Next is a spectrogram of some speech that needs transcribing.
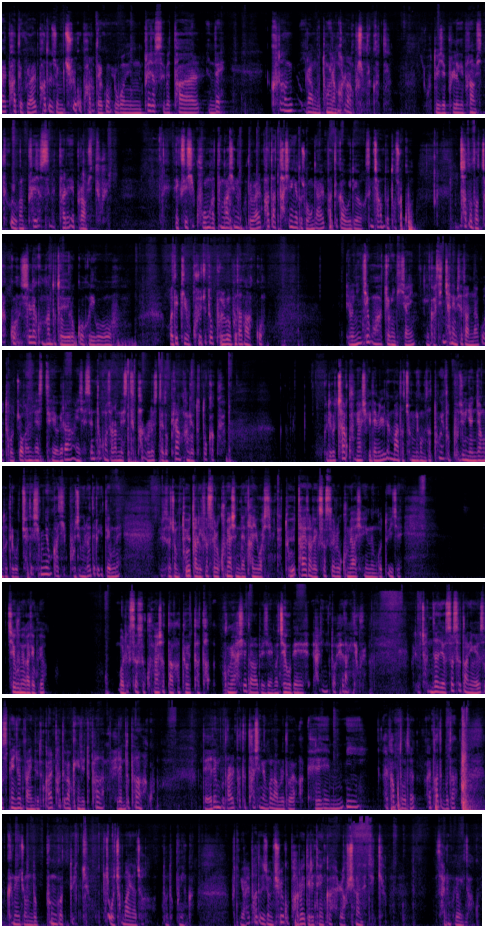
알파드고요. 알파드 좀 출고 바로 되고 요거는 프레셔스 메탈인데 크럼이랑 뭐 동일한 컬러라고 보시면 될 것 같아요. 이것도 이제 블랙의 브라운 시트고 이건 프레셔스 메탈의 브라운 시트고요. XC90 같은 거 하시는 분들 알파드 타시는 게 더 좋은 게 알파드가 오히려 승차감도 더 좋고 차도 더 작고 실내 공간도 더 여유롭고 그리고 어댑티브 크루즈도 볼보보다 나았고 이런 인체공학적인 디자인 그러니까 신차 냄새도 안 나고 도쪽 암레스트 여기랑 이제 센터 콘솔 암레스트 팔때 높이랑 간격도 똑같고요. 그리고 차 구매하시게 되면 1년마다 정기검사 통해서 보증 연장도 되고 최대 10년까지 보증을 해드리기 때문에 그래서 좀 토요타 렉서스를 구매하시는 데는 다 이유가 있습니다. 토요타에서 렉서스를 구매하시는 것도 이제 재구매가 되고요. 뭐 렉서스 구매하셨다가 토요타 타- 구매하시더라도 이제 뭐 재구매 할인이 또 해당이 되고요 그리고 전자제어 서스도 아니고 서스펜션도 아닌데도 알파드가 굉장히 또 편안합니다. LM도 편안하고. 근데 LM보다 알파드 타시는 건 아무래도 LM이 알파보다 알파드보다 금액이 좀 높은 것도 있죠. 5천만 이나 더 높으니까. 아무튼 이 알파드 좀 출고 바로 해드릴 테니까 주시면 해드릴게요. 사륜 구동이도 하고.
